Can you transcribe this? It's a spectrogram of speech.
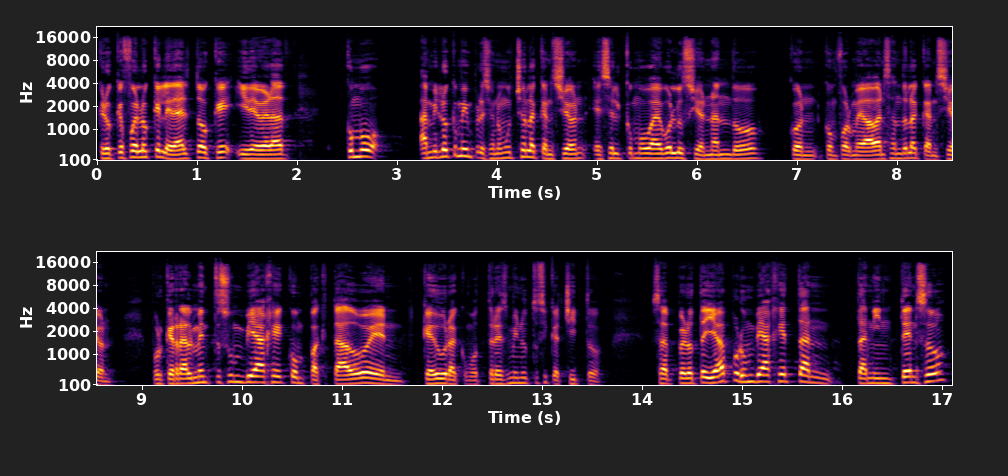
creo que fue lo que le da el toque y de verdad, como a mí lo que me impresionó mucho la canción es el cómo va evolucionando con, conforme va avanzando la canción, porque realmente es un viaje compactado en, ¿qué dura? Como tres minutos y cachito. O sea, pero te lleva por un viaje tan, tan intenso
